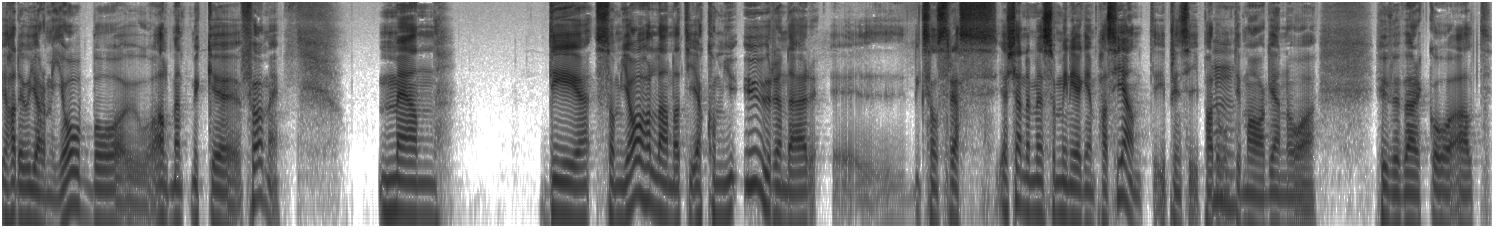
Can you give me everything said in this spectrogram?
jag hade att göra med jobb och, och allmänt mycket för mig. Men det som jag har landat i, jag kom ju ur den där eh, liksom stress, jag kände mig som min egen patient i princip, hade ont i magen och huvudvärk och allt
